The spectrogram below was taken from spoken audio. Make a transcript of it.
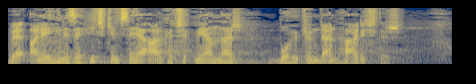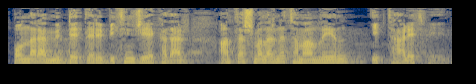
ve aleyhinize hiç kimseye arka çıkmayanlar bu hükümden hariçtir. Onlara müddetleri bitinceye kadar antlaşmalarını tamamlayın, iptal etmeyin.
